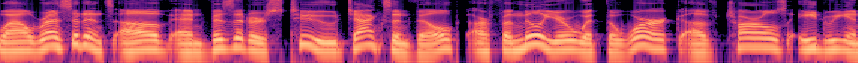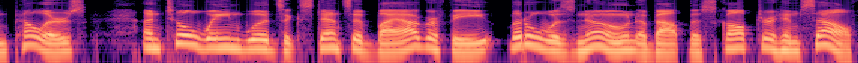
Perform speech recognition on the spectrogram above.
While residents of and visitors to Jacksonville are familiar with the work of Charles Adrian Pillars, until Wayne Wood's extensive biography, little was known about the sculptor himself.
